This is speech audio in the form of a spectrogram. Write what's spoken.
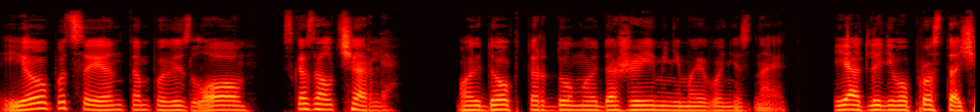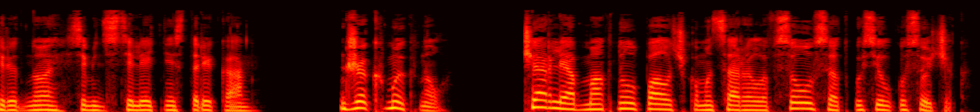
«Ее пациентам повезло», — сказал Чарли. «Мой доктор, думаю, даже имени моего не знает. Я для него просто очередной семидесятилетний старикан». Джек хмыкнул. Чарли обмакнул палочку моцареллы в соус и откусил кусочек.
